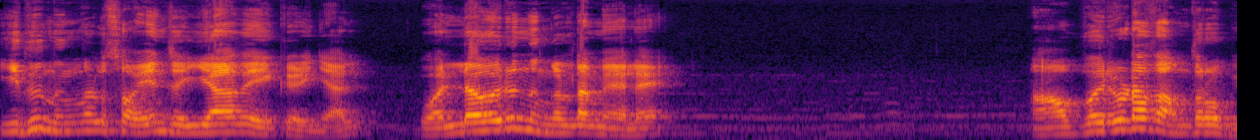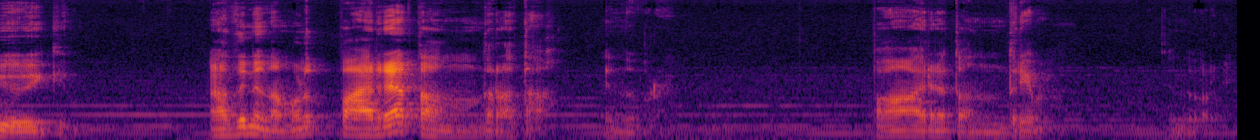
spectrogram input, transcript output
ഇത് നിങ്ങൾ സ്വയം ചെയ്യാതെ കഴിഞ്ഞാൽ വല്ലവരും നിങ്ങളുടെ മേലെ അവരുടെ തന്ത്രം ഉപയോഗിക്കും. അതിന് നമ്മൾ പരതന്ത്രത എന്ന് പറയും. പാരതന്ത്ര്യം എന്ന് പറയും.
